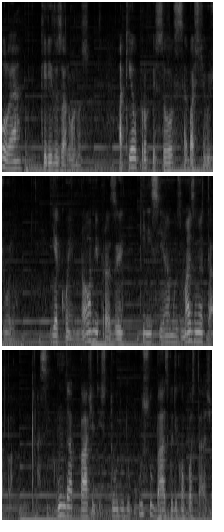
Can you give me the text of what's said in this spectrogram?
Olá, queridos alunos. Aqui é o professor Sebastião Júnior e é com enorme prazer que iniciamos mais uma etapa, a segunda parte de estudo do curso básico de compostagem.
